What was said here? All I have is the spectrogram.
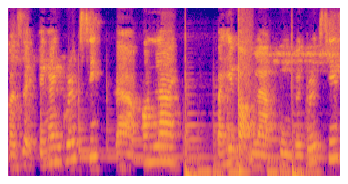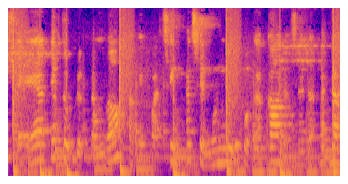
và dạy tiếng Anh Brexit uh, online và hy vọng là cùng với Brexit sẽ tiếp tục được đóng góp vào cái quá trình phát triển ngôn ngữ của các con ở giai đoạn bắt đầu.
